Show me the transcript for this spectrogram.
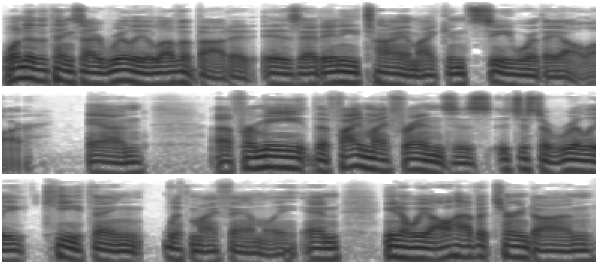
one of the things I really love about it is at any time I can see where they all are. And uh, for me, the find my friends is, is just a really key thing with my family. And, you know, we all have it turned on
